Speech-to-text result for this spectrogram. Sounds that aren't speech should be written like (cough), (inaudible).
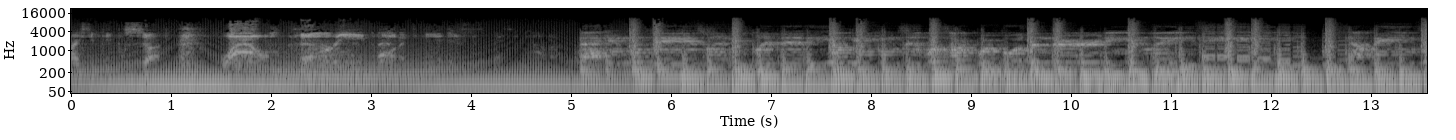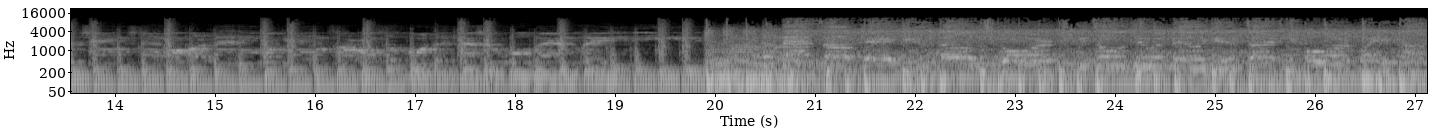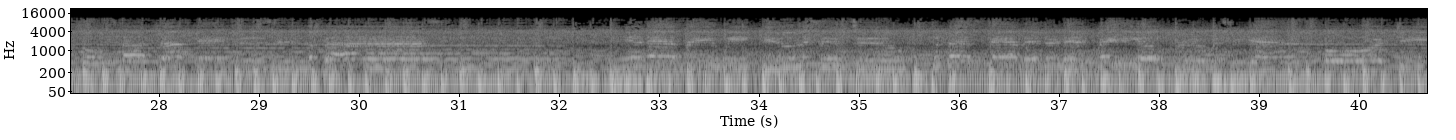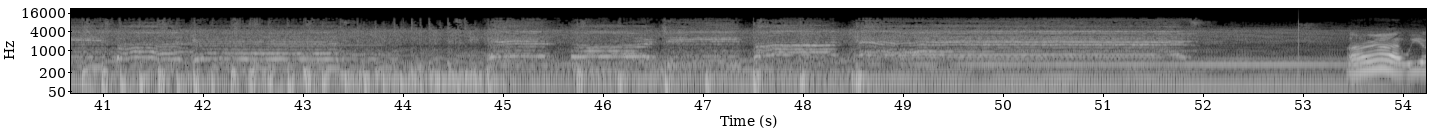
Christ, you people suck. (laughs) wow. Wolverine on it. Back in the days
